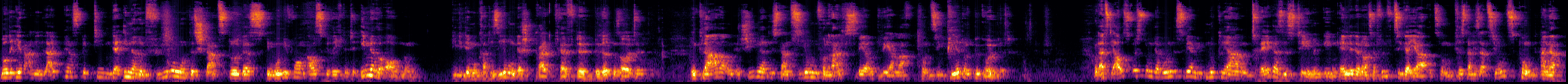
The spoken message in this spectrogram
wurde ihre an den Leitperspektiven der inneren Führung und des Staatsbürgers in Uniform ausgerichtete innere Ordnung, die die Demokratisierung der Streitkräfte bewirken sollte, in klarer und entschiedener Distanzierung von Reichswehr und Wehrmacht konzipiert und begründet. Und als die Ausrüstung der Bundeswehr mit nuklearen Trägersystemen gegen Ende der 1950er Jahre zum Kristallisationspunkt einer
